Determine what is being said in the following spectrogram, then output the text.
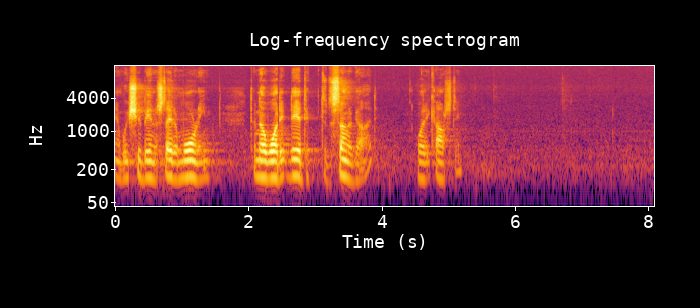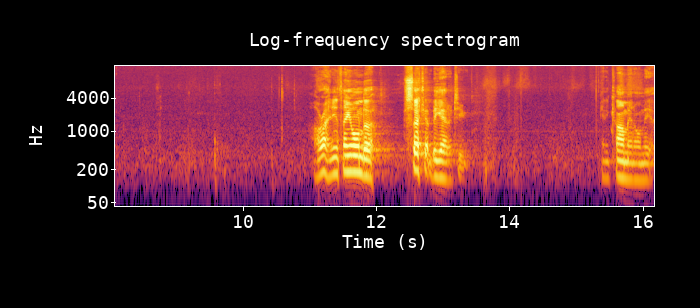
and we should be in a state of mourning to know what it did to, to the Son of God, what it cost him. All right, anything on the second beatitude? Any comment on it?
